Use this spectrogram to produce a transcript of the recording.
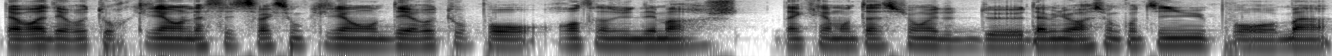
d'avoir des retours clients, de la satisfaction client, des retours pour rentrer dans une démarche d'incrémentation et d'amélioration continue pour ben,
